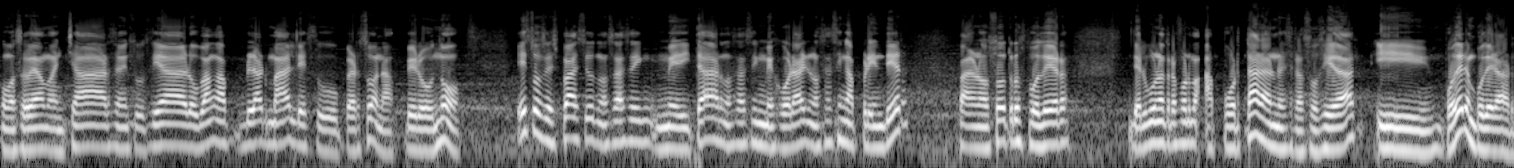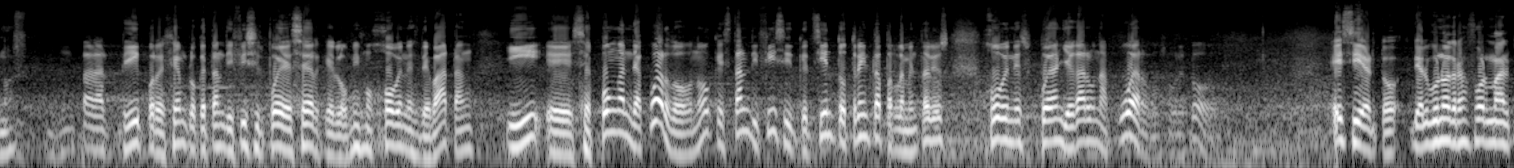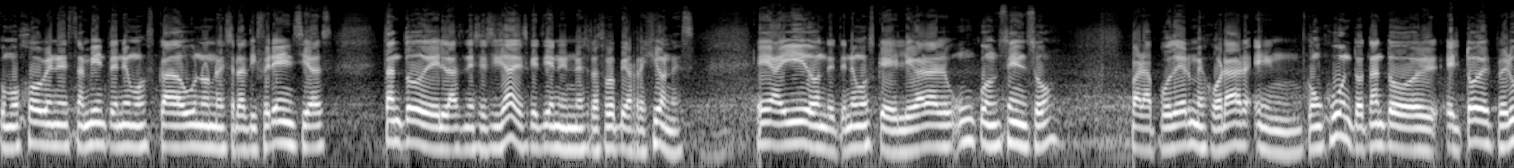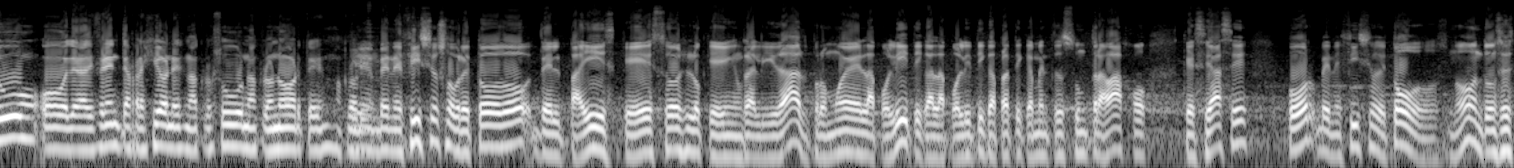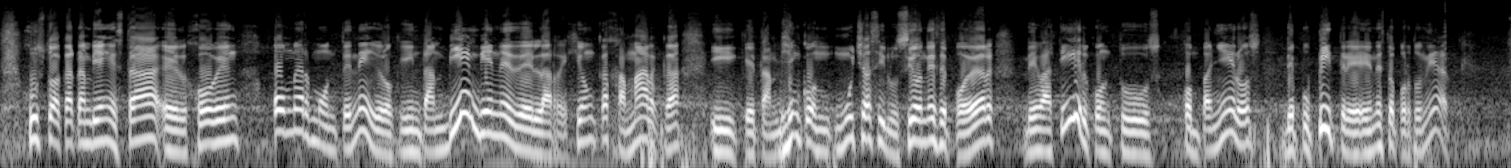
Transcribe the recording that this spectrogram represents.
como se va a manchar, se va a ensuciar o van a hablar mal de su persona, pero no. Estos espacios nos hacen meditar, nos hacen mejorar y nos hacen aprender para nosotros poder de alguna otra forma aportar a nuestra sociedad y poder empoderarnos. Para ti, por ejemplo, ¿qué tan difícil puede ser que los mismos jóvenes debatan y eh, se pongan de acuerdo? ¿no? Que es tan difícil que 130 parlamentarios jóvenes puedan llegar a un acuerdo, sobre todo. Es cierto, de alguna otra forma como jóvenes también tenemos cada uno nuestras diferencias, tanto de las necesidades que tienen nuestras propias regiones. Es ahí donde tenemos que llegar a un consenso para poder mejorar en conjunto tanto el, todo el Perú o de las diferentes regiones, macro sur, macro norte, macro En beneficio sobre todo del país, que eso es lo que en realidad promueve la política. La política prácticamente es un trabajo que se hace por beneficio de todos, ¿no? Entonces, justo acá también está el joven Homer Montenegro, quien también viene de la región Cajamarca y que también con muchas ilusiones de poder debatir con tus compañeros de pupitre en esta oportunidad.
